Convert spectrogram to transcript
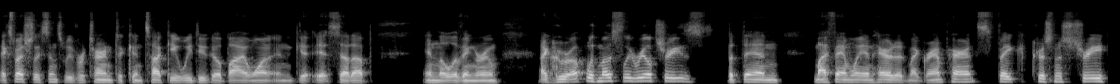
Especially since we've returned to Kentucky, we do go buy one and get it set up in the living room. I grew up with mostly real trees, but then my family inherited my grandparents' fake Christmas tree,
